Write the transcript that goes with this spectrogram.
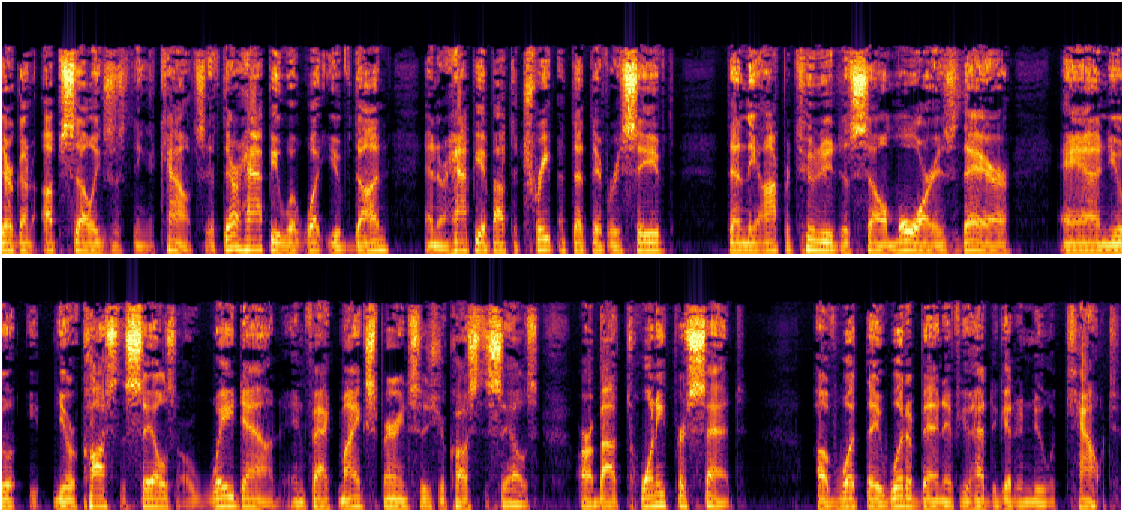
they're going to upsell existing accounts. If they're happy with what you've done and they're happy about the treatment that they've received, then the opportunity to sell more is there and you, your cost of sales are way down. In fact, my experience is your cost of sales are about 20% of what they would have been if you had to get a new account.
